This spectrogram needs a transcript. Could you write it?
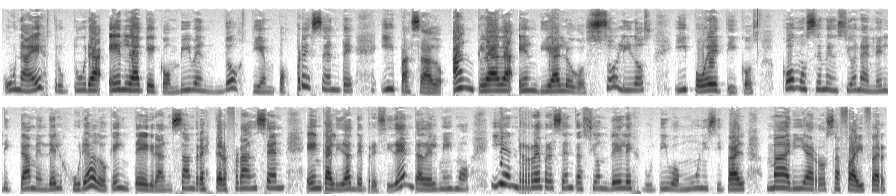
una estructura en la que conviven dos tiempos, presente y pasado, anclada en diálogos sólidos y poéticos, como se menciona en el dictamen del jurado que integran Sandra Esther Franzen en calidad de presidenta del mismo y en representación del Ejecutivo Municipal María Rosa Pfeiffer,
